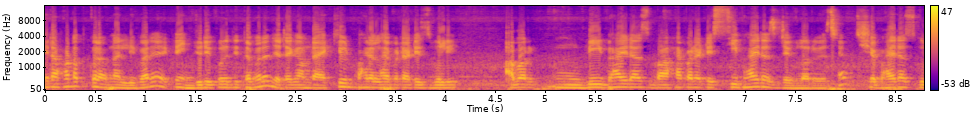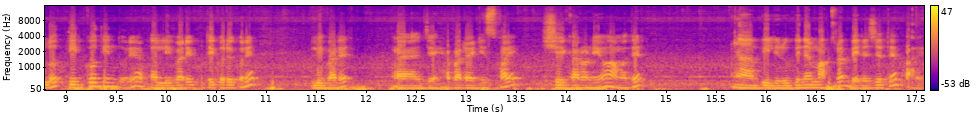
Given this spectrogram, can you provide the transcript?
এটা হঠাৎ করে আপনার লিভারে একটা ইনজুরি করে দিতে পারে, যেটাকে আমরা অ্যাকিউট ভাইরাল হ্যাপাটাইটিস বলি। আবার বি ভাইরাস বা হ্যাপাটাইটিস সি ভাইরাস যেগুলো রয়েছে, সে ভাইরাসগুলো দীর্ঘদিন ধরে আপনার লিভারে ক্ষতি করে করে লিভারের যে হ্যাপাটাইটিস হয় সেই কারণেও আমাদের বিলিরুবিনের মাত্রা বেড়ে যেতে পারে।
